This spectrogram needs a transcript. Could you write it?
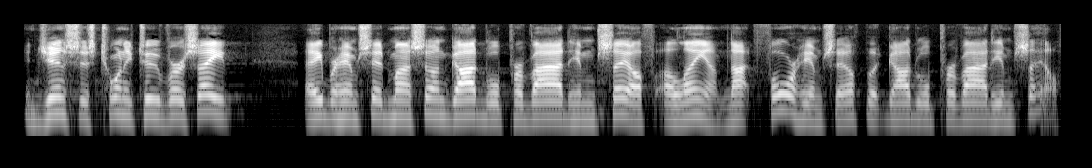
In Genesis 22, verse 8, Abraham said, My son, God will provide himself a lamb, not for himself, but God will provide himself.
